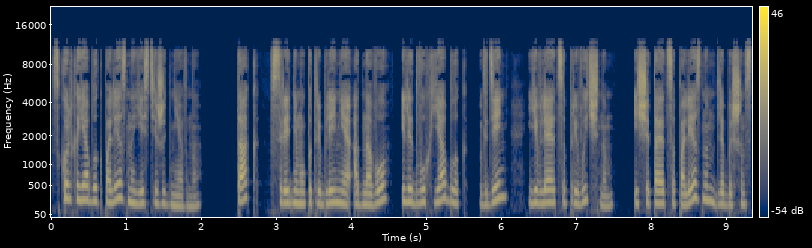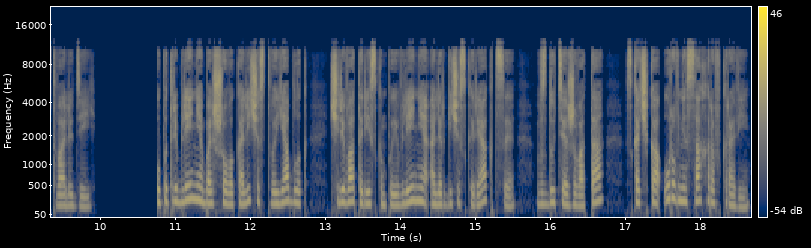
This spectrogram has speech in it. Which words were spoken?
Сколько яблок полезно есть ежедневно? Так, в среднем употребление одного или двух яблок в день является привычным и считается полезным для большинства людей. Употребление большого количества яблок чревато риском появления аллергической реакции, вздутия живота, скачка уровня сахара в крови.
